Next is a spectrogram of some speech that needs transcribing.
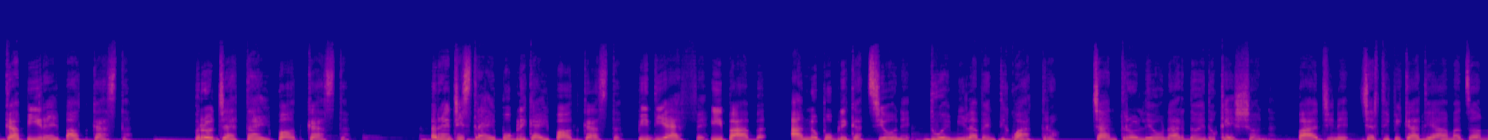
Capire il podcast. Progetta il podcast. Registra e pubblica il podcast. PDF, IPUB, anno pubblicazione 2024. Centro Leonardo Education. Pagine certificati Amazon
